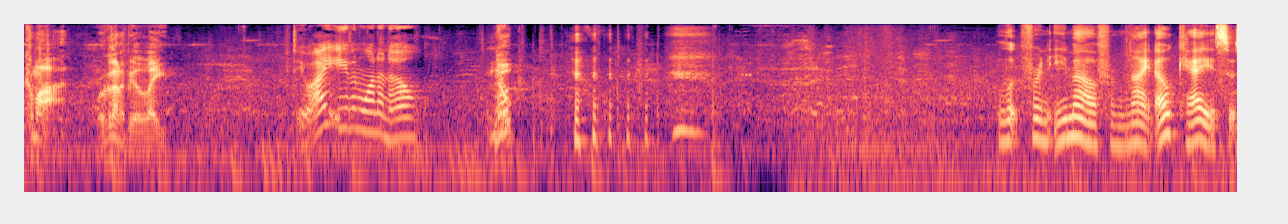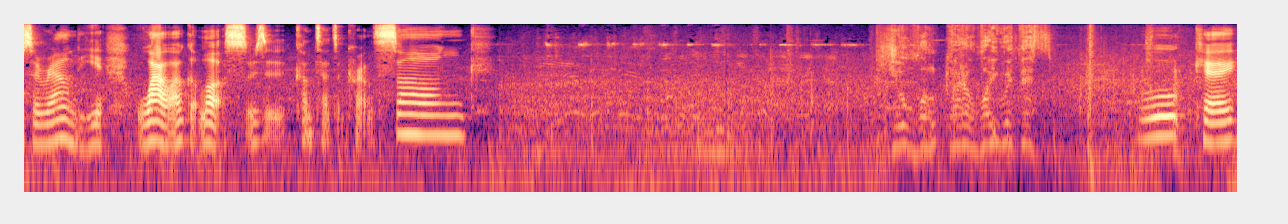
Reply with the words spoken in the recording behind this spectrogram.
Come on, we're gonna be late. Do I even want to know? Nope. Look for an email from Knight. Okay, so it's around here. Wow, I've got lots. So is it contact a crowd song? You won't get away with this. Okay.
